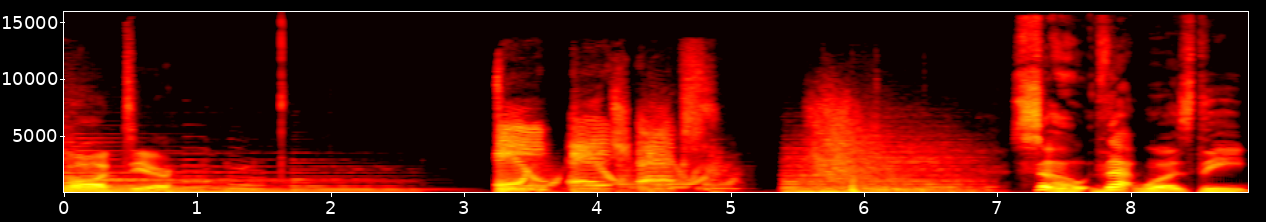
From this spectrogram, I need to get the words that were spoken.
oh dear. So that was the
